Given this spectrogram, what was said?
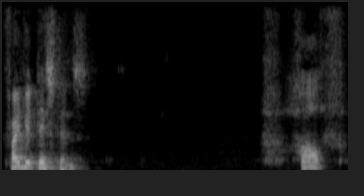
Favorite distance? half.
